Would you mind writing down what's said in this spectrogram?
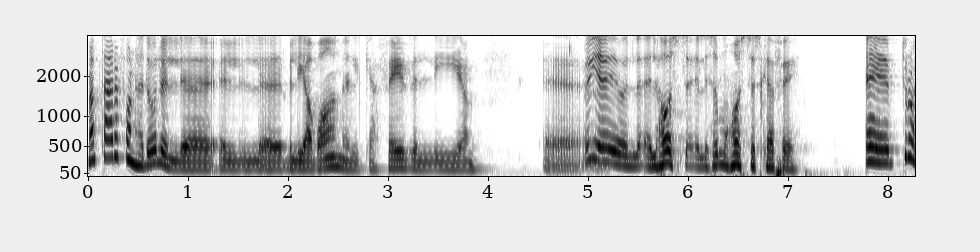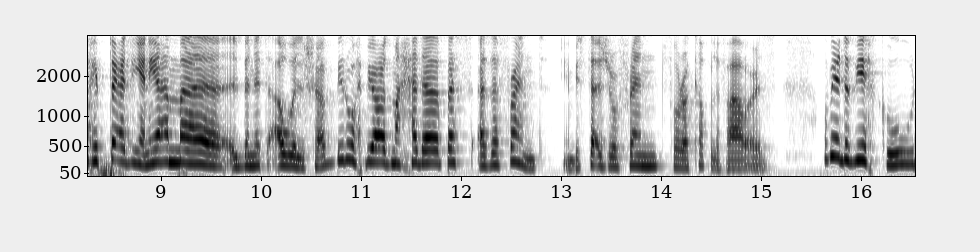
ما بتعرفهم هدول ال ال باليابان ال cafes اللي آه، هي ال- ال host اللي يسموه hostess cafe إيه بتروحي بتقعد يعني يا أما البنت أو الشاب بيروح بيقعد مع حدا بس as a friend. يعني بيستأجروا friend for a couple of hours. وبيقعدوا بيحكوا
